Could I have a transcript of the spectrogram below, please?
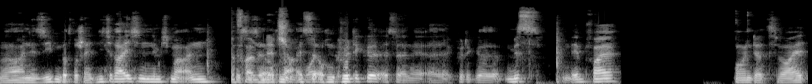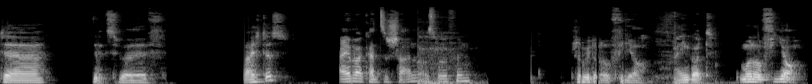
Ja, eine 7 wird wahrscheinlich nicht reichen, nehme ich mal an. Das ist ja, auch eine, ist ja auch ein Critical, ist ja eine äh, Critical Miss in dem Fall. Und der zweite eine 12. Reicht das? Einmal kannst du Schaden auswürfeln. Schon wieder noch vier. Mein Gott, immer noch vier.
